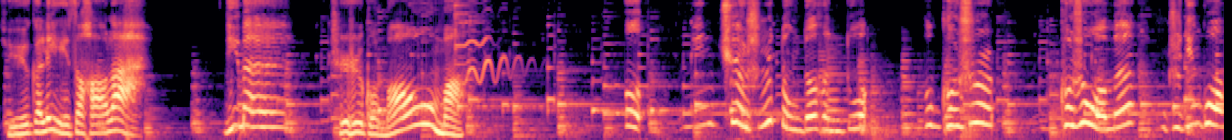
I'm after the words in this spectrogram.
举个例子好了，你们吃过猫吗？哦。确实懂得很多，可是，可是我们只听过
